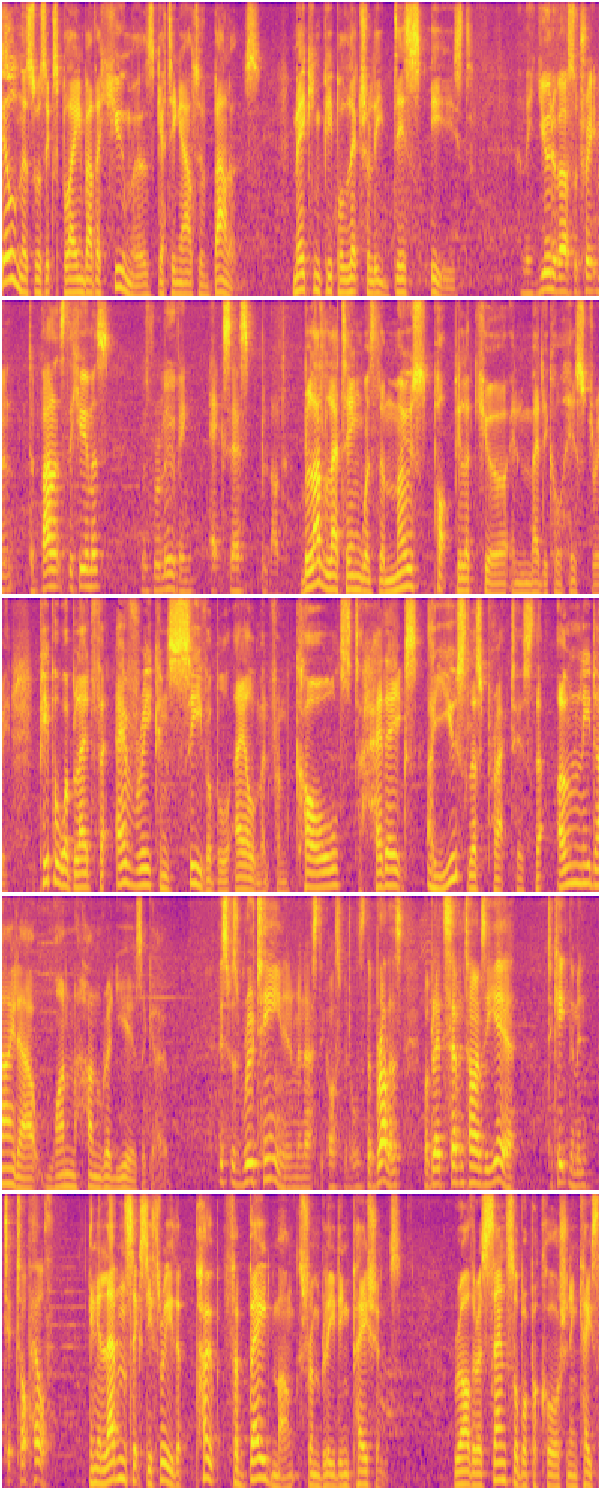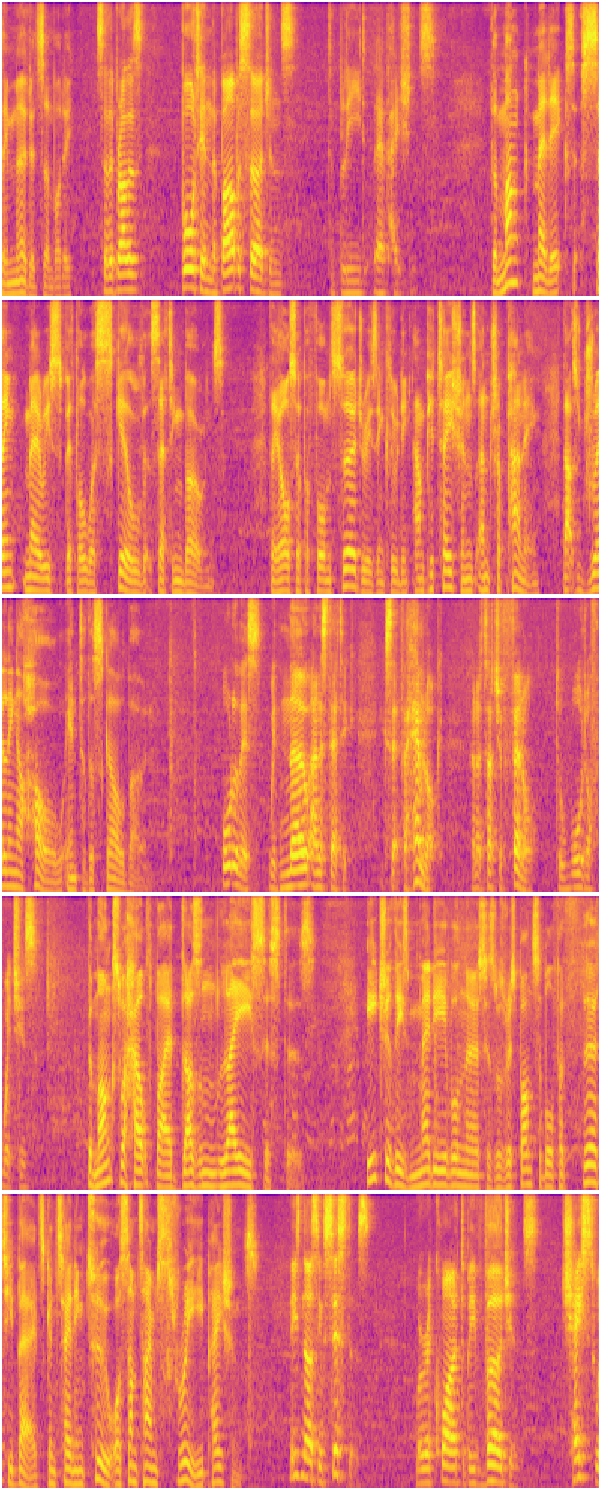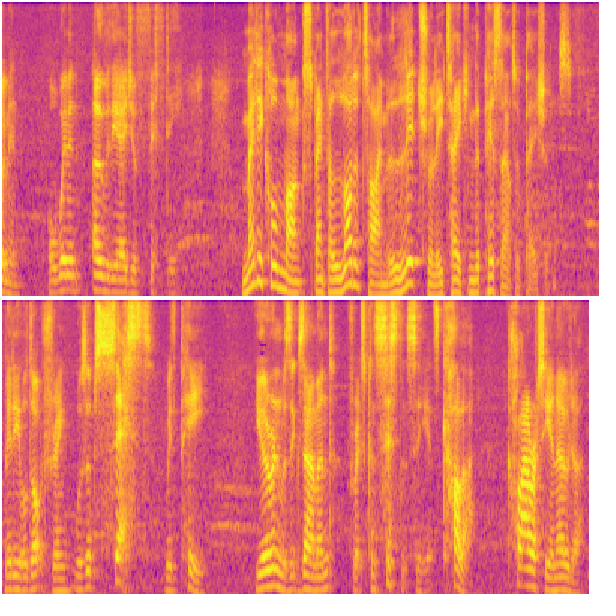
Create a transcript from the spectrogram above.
Illness was explained by the humours getting out of balance, making people literally diseased. And the universal treatment to balance the humours was removing excess blood. Bloodletting was the most popular cure in medical history. People were bled for every conceivable ailment, from colds to headaches, a useless practice that only died out 100 years ago. This was routine in monastic hospitals. The brothers were bled seven times a year to keep them in tip top health. In 1163, the Pope forbade monks from bleeding patients rather a sensible precaution in case they murdered somebody. So the brothers brought in the barber surgeons to bleed their patients. The monk medics at St Mary's Spital were skilled at setting bones. They also performed surgeries including amputations and trepanning, that's drilling a hole into the skull bone. All of this with no anaesthetic except for hemlock and a touch of fennel to ward off witches. The monks were helped by a dozen lay sisters. Each of these medieval nurses was responsible for 30 beds containing two or sometimes three patients. These nursing sisters were required to be virgins, chaste women, or women over the age of 50. Medical monks spent a lot of time literally taking the piss out of patients. Medieval doctoring was obsessed with pee. Urine was examined for its consistency, its colour, clarity and odour,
